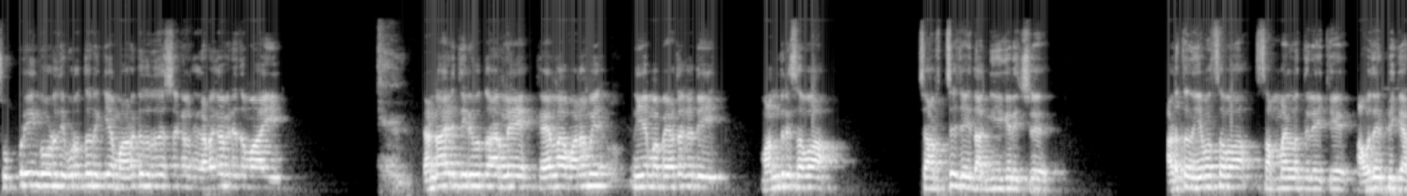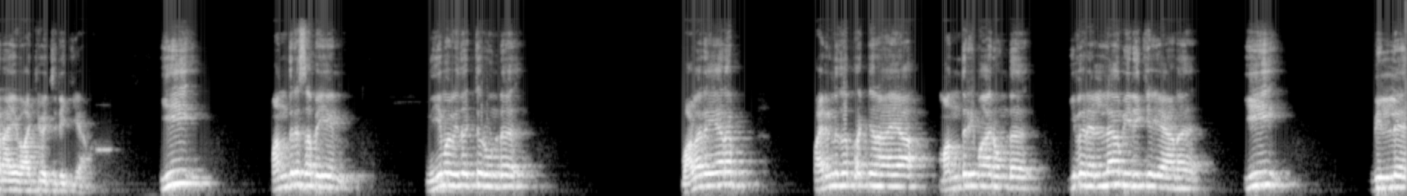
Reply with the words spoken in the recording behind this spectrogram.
സുപ്രീം കോടതി പുറത്തിറക്കിയ മാർഗനിർദ്ദേശങ്ങൾക്ക് ഘടകവിരുദ്ധമായി രണ്ടായിരത്തി ഇരുപത്തി ആറിലെ കേരള വന നിയമ ഭേദഗതി മന്ത്രിസഭ ചർച്ച ചെയ്ത് അംഗീകരിച്ച് അടുത്ത നിയമസഭാ സമ്മേളനത്തിലേക്ക് അവതരിപ്പിക്കാനായി മാറ്റിവെച്ചിരിക്കുകയാണ് ഈ മന്ത്രിസഭയിൽ നിയമവിദഗ്ധരുണ്ട് വളരെയേറെ പരിണിതപ്രജ്ഞരായ മന്ത്രിമാരുണ്ട്. ഇവരെല്ലാം ഇരിക്കുകയാണ് ഈ ബില്ല്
